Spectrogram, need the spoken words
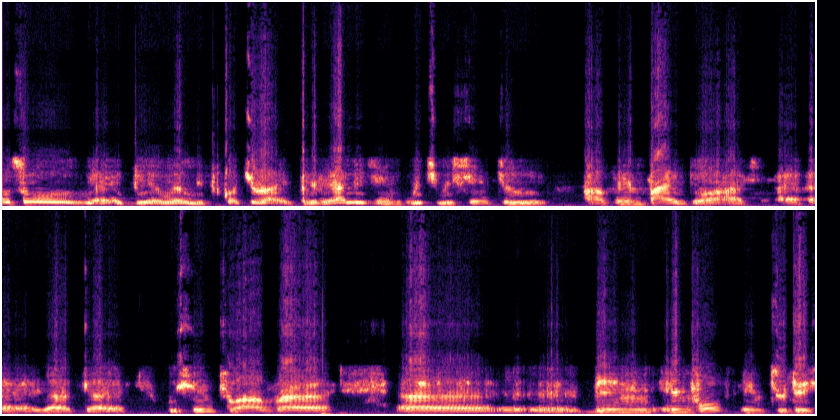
also uh, do away with cultural imperialism, which we seem to have imbibed or has, uh, we seem to have uh, uh, been involved in today.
